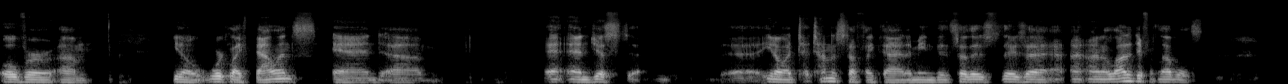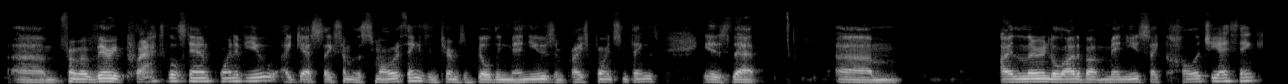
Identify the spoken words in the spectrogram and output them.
over, um, you know, work life balance and um, and, and just uh, you know a, t- ton of stuff like that. I mean, so there's there's a, a on a lot of different levels um, from a very practical standpoint of view, I guess like some of the smaller things in terms of building menus and price points and things is that um, I learned a lot about menu psychology. I think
